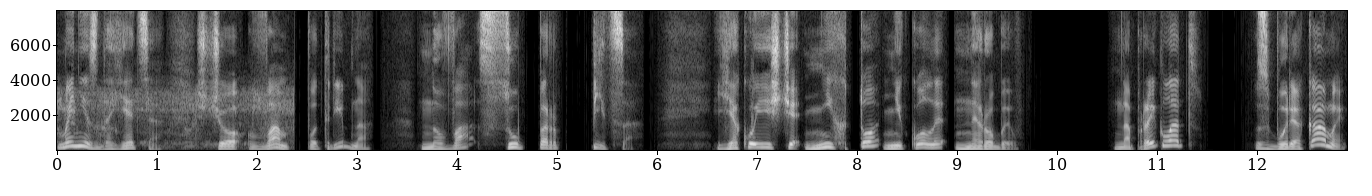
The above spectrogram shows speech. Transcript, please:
мені здається, що вам потрібна нова суперпіца, якої ще ніхто ніколи не робив. Наприклад, з буряками.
